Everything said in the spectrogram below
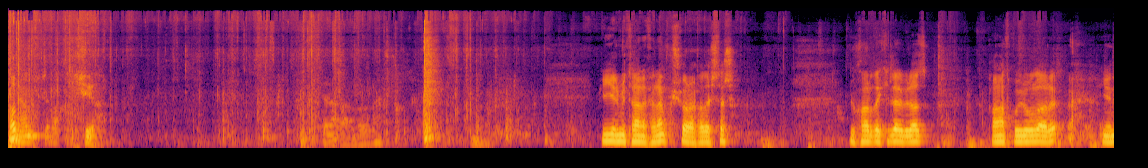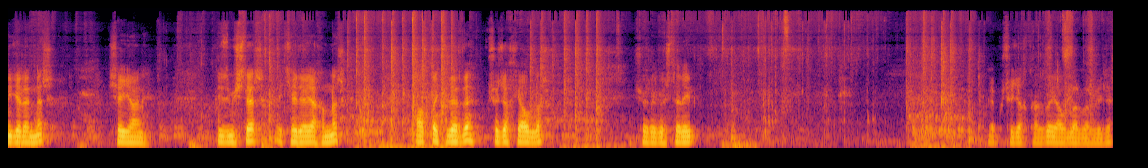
Hop. Yan üstüne bak düşüyor. Sana kaldı orada. Bir 20 tane falan kuş var arkadaşlar. Yukarıdakiler biraz kanat kuyrukları yeni gelenler. Şey yani dizmişler. Ekeliğe yakınlar. Alttakiler de uçacak yavrular. Şöyle göstereyim. Hep uçacak tarzda yavrular var beyler.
